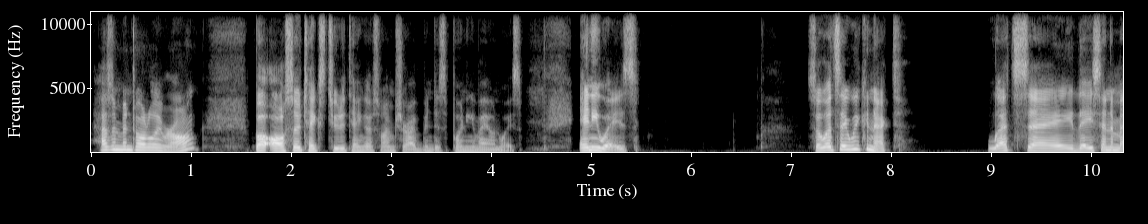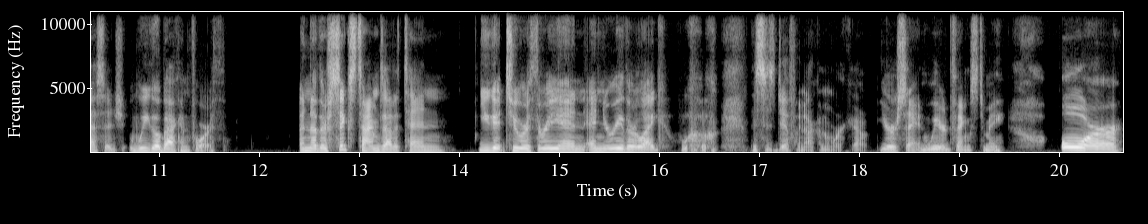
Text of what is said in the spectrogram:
hasn't been totally wrong, but also takes two to tango. So I'm sure I've been disappointing in my own ways. Anyways, so let's say we connect. Let's say they send a message. We go back and forth. Another six times out of 10, you get two or three in, and you're either like, this is definitely not going to work out. You're saying weird things to me. Or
